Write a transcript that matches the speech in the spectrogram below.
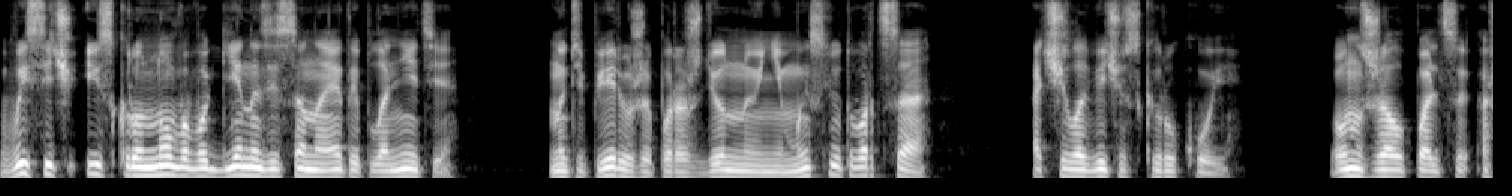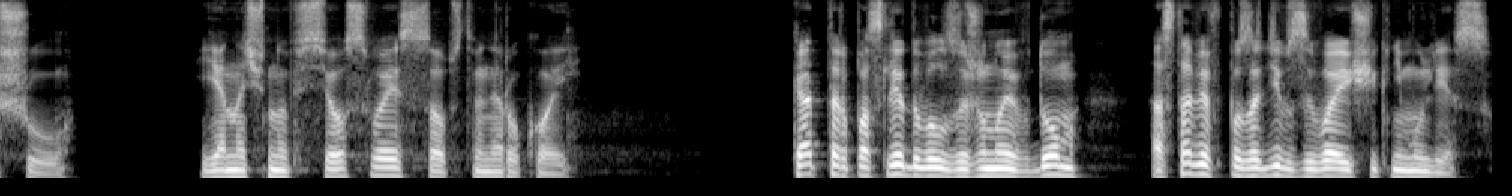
Высечь искру нового генезиса на этой планете, но теперь уже порожденную не мыслью Творца, а человеческой рукой. Он сжал пальцы Ашуу я начну все своей собственной рукой. Каттер последовал за женой в дом, оставив позади взывающий к нему лес.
